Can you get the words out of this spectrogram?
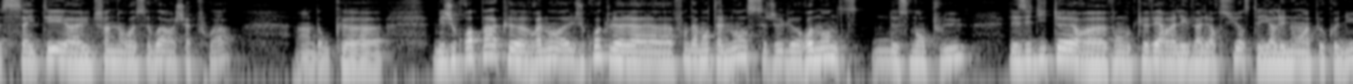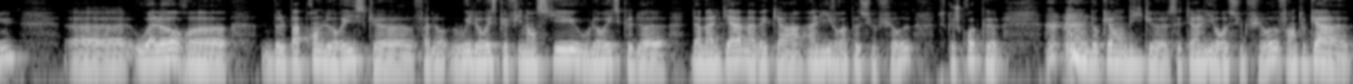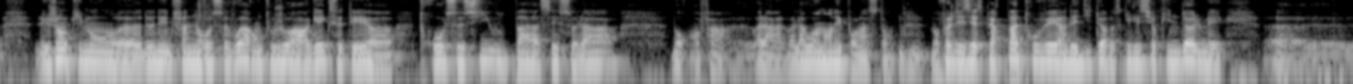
ça a été une fin de non-recevoir à chaque fois. Hein, donc, euh, mais je crois pas que vraiment. Je crois que fondamentalement, le roman ne se vend plus. Les éditeurs euh, vont que vers les valeurs sûres, c'est-à-dire les noms un peu connus. Euh, ou alors ne veulent pas prendre le risque, enfin, oui, le risque financier ou le risque d'amalgame avec un, un, livre un peu sulfureux. Parce que je crois que d'aucuns ont dit que c'était un livre sulfureux. Enfin, en tout cas, euh, les gens qui m'ont euh, donné une fin de non-recevoir ont toujours argué que c'était euh, trop ceci ou pas assez cela. Bon, enfin, voilà, voilà où on en est pour l'instant. Mhm. Mais enfin, je ne désespère pas de trouver un éditeur parce qu'il est sur Kindle, mais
